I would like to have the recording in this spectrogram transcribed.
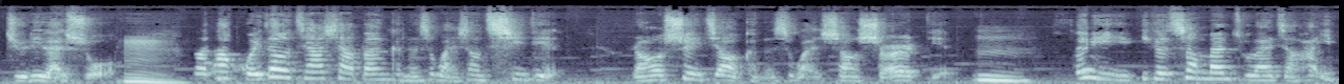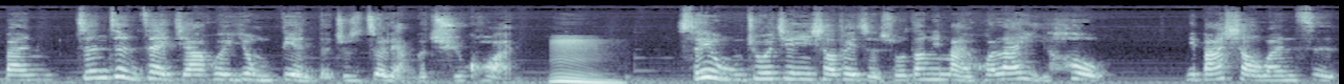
举例来说，嗯，那他回到家下班可能是晚上七点，然后睡觉可能是晚上十二点。嗯。所以一个上班族来讲，他一般真正在家会用电的就是这两个区块。嗯。所以我们就会建议消费者说，当你买回来以后，你把小丸子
